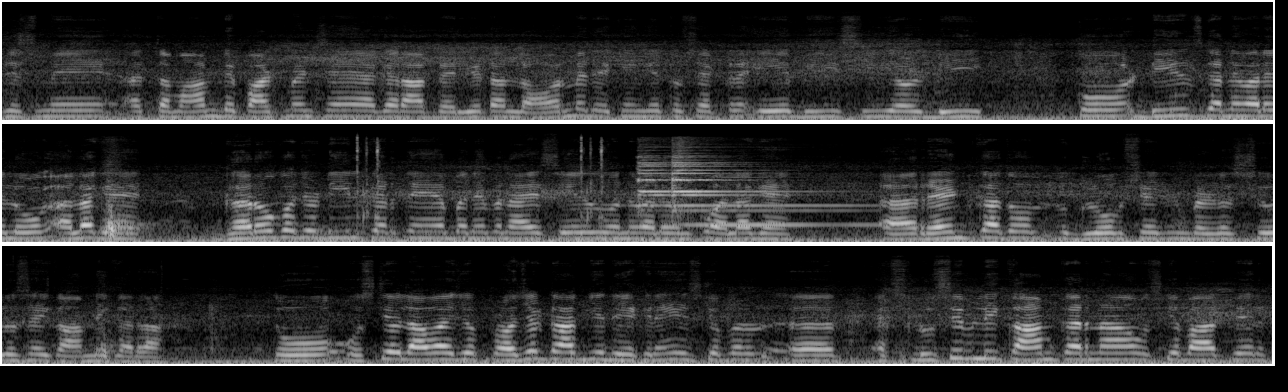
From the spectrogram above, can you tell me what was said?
जिसमें तमाम डिपार्टमेंट्स हैं। अगर आप बैरियर टाउन लाहौर में देखेंगे तो सेक्टर ए बी सी और डी को डील्स करने वाले लोग अलग हैं। घरों को जो डील करते हैं, बने बनाए सेल होने वाले उनको अलग हैं। रेंट का तो ग्लोब स्टेट बिल्डर्स शुरू से ही काम नहीं कर रहा। तो उसके अलावा जो प्रोजेक्ट आप ये देख रहे हैं, इसके ऊपर एक्सक्लूसिवली काम करना, उसके बाद फिर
